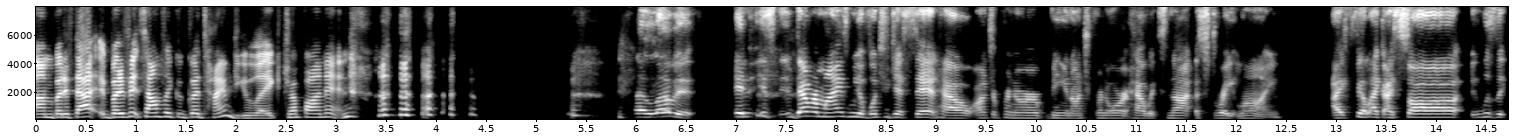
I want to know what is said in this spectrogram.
um but if that but if it sounds like a good time to you like jump on in I love it. It is that reminds me of what you just said, how entrepreneur being an entrepreneur, how it's not a straight line. I feel like I saw it was a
